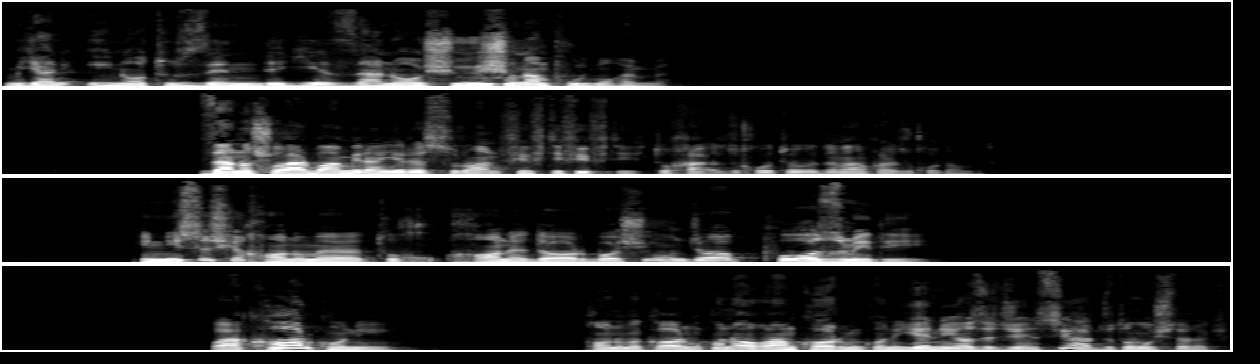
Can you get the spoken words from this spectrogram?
میگن اینا تو زندگی زناشوییشون هم پول مهمه. زن و شوهر با هم میرن یه رستوران 50 50 تو خرج خودتو بده من خرج خودم بدم. این نیستش که خانم تو خانه دار باشی اونجا پوز میدی. باید کار کنی. خانم کار می‌کنه آقا هم کار می‌کنه. یه نیاز جنسی هر تو مشترک.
